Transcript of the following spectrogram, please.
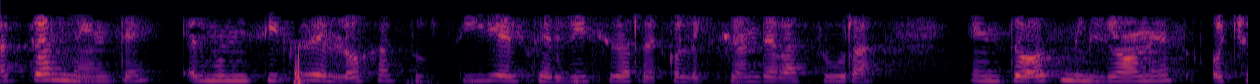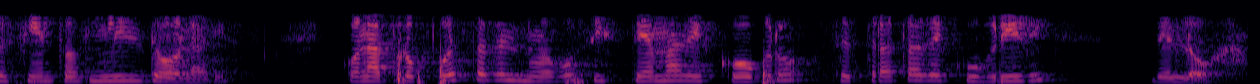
Actualmente, el municipio de Loja subsidia el servicio de recolección de basura en 2.800.000 dólares. Con la propuesta del nuevo sistema de cobro se trata de cubrir de Loja.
